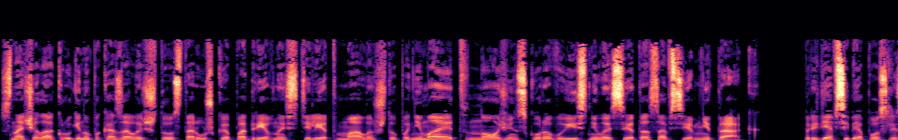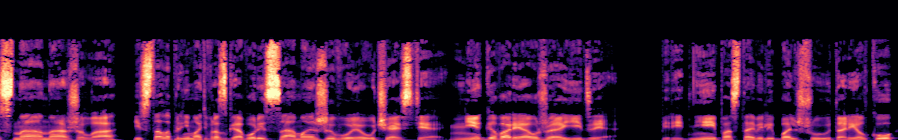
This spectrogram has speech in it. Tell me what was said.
Сначала Округину показалось, что старушка по древности лет мало что понимает, но очень скоро выяснилось, это совсем не так. Придя в себя после сна, она ожила и стала принимать в разговоре самое живое участие, не говоря уже о еде. Перед ней поставили большую тарелку,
